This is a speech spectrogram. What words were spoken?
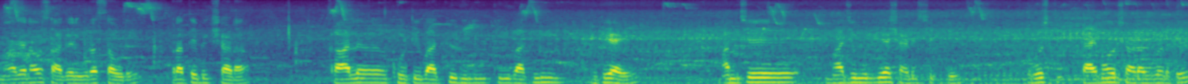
माझं नाव सागर युवराज सावडे प्राथमिक शाळा. काल खोटी बातमी दिली. ती बातमी खोटी आहे. आमचे माझी मुलगी या शाळेत शिकते. रोज टायमावर शाळा उघडते.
